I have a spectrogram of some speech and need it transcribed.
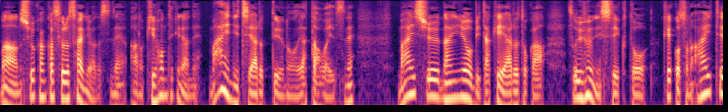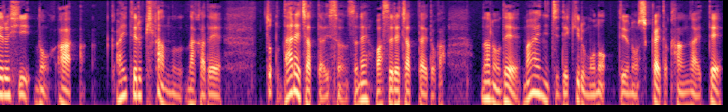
まあ、あの習慣化する際にはですね、あの基本的にはね、毎日やるっていうのをやった方がいいですね。毎週何曜日だけやるとか、そういうふうにしていくと、結構その空いてる日の、あ、空いてる期間の中で、ちょっとだれちゃったりするんですね。忘れちゃったりとか。なので、毎日できるものっていうのをしっかりと考えて、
